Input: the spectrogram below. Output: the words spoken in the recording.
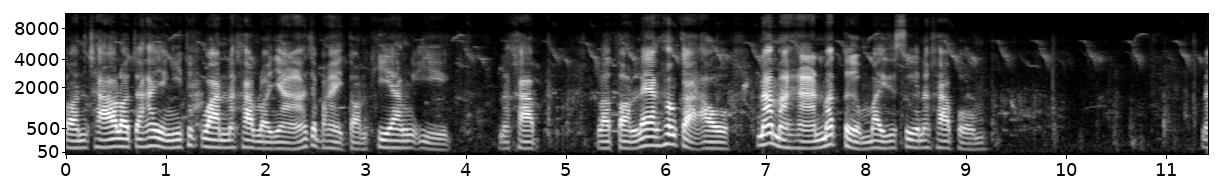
ตอนเช้าเราจะให้อย่างนี้ทุกวันนะครับรอยยาจะไปให้ตอนเที่ยงอีกนะครับ เราตอนแรกเฮาก็เอาน้ำอาหารมาเติมไว้ซื้อนะครับผม น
